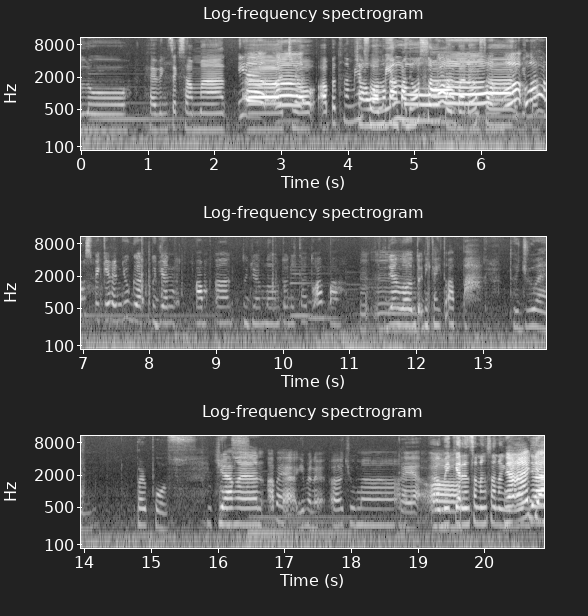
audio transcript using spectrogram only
lo having sex sama Iya, eh, eh, cowok apa tuh namanya cowok suami lo tanpa lu, dosa. tanpa dosa lo, gitu. lo harus pikirin juga tujuan kam- eh, tujuan lo untuk nikah itu apa. Mm-mm. tujuan lo untuk nikah itu apa? Tujuan purpose. Jangan apa ya gimana ya, eh, cuma kayak eh, eh, mikirin seneng-senengnya nya aja, aja,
